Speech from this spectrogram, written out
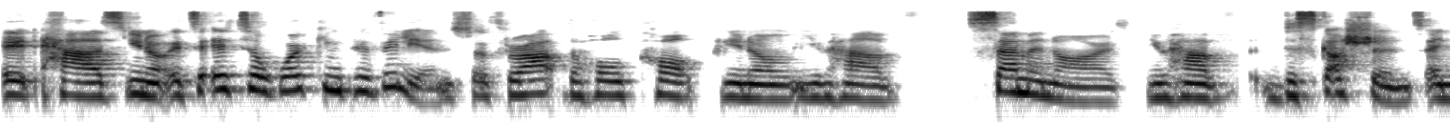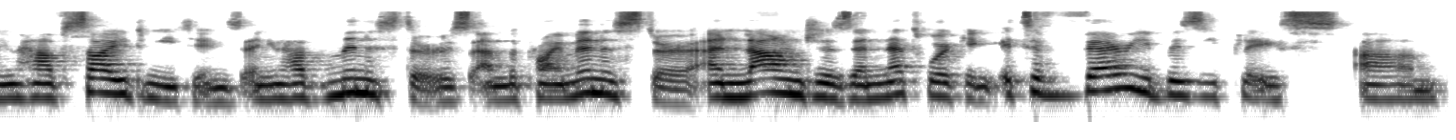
It has, you know, it's it's a working pavilion. So throughout the whole COP, you know, you have seminars, you have discussions, and you have side meetings, and you have ministers and the prime minister, and lounges and networking. It's a very busy place um,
